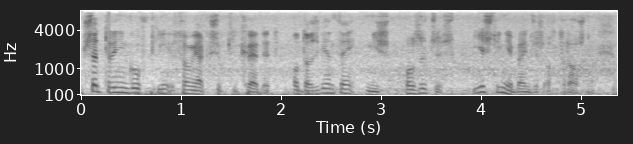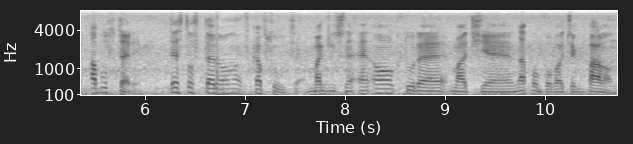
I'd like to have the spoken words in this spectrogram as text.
Przedtreningówki są jak szybki kredyt. Oddasz więcej niż pożyczysz, jeśli nie będziesz ostrożny. A boostery. Testosteron w kapsułce, magiczne NO, które macie napompować jak balon.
